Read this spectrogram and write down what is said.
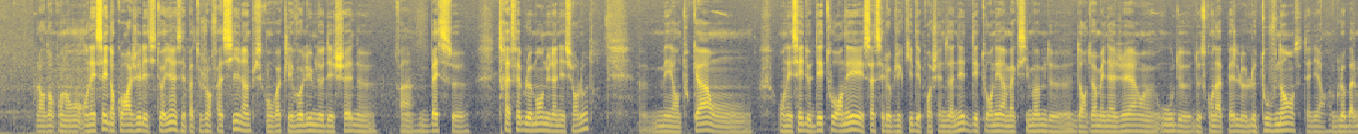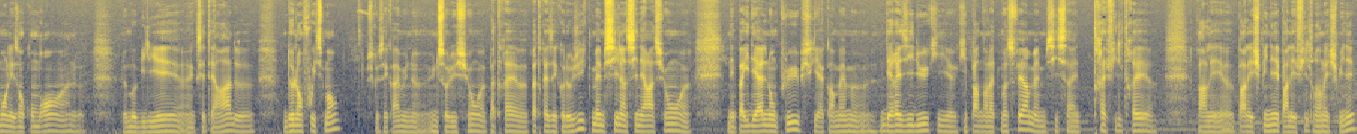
Alors donc on, on essaye d'encourager les citoyens et c'est pas toujours facile hein, puisqu'on voit que les volumes de déchets ne, enfin, baissent euh, très faiblement d'une année sur l'autre. Euh, mais en tout cas, on, essaye de détourner, et ça c'est l'objectif des prochaines années, de détourner un maximum d'ordures ménagères euh, ou de, ce qu'on appelle le, tout venant, c'est-à-dire globalement les encombrants, hein, le, mobilier, etc., de l'enfouissement. Puisque c'est quand même une, une solution euh, pas très, euh, pas très écologique, même si l'incinération euh, n'est pas idéale non plus, puisqu'il y a quand même des résidus qui, qui partent dans l'atmosphère, même si ça est très filtré par les, par les cheminées, par les filtres dans les cheminées.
